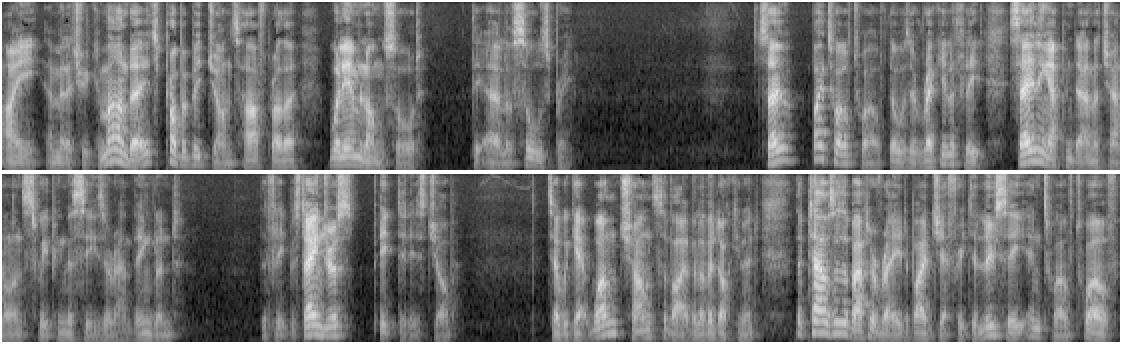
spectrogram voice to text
i.e., a military commander, it's probably John's half brother, William Longsword, the Earl of Salisbury. So, by 1212, there was a regular fleet sailing up and down the Channel and sweeping the seas around England. The fleet was dangerous, it did its job. So we get one chance survival of a document that tells us about a raid by Geoffrey de Lucy in 1212.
